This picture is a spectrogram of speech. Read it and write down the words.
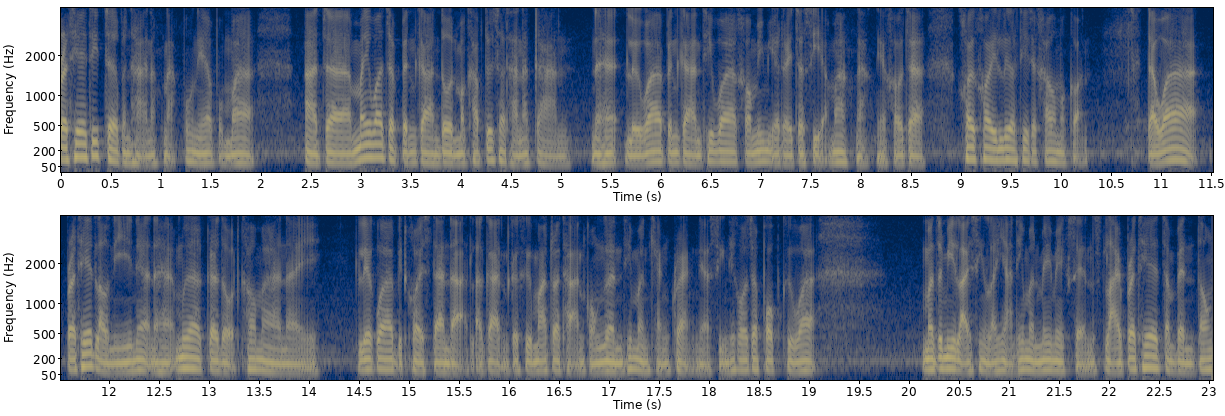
ประเทศที่เจอปัญหาหนักๆพวกนี้ผมว่าอาจจะไม่ว่าจะเป็นการโดนบังคับด้วยสถานการณ์นะฮะหรือว่าเป็นการที่ว่าเขาไม่มีอะไรจะเสียมากนักเนี่ยเขาจะค่อยๆเลือกที่จะเข้ามาก่อน แต่ว่าประเทศเหล่านี้เนี่ยนะฮะเมื่อกระโดดเข้ามาในเรียกว่า Bitcoin Standard ละกันก็คือมาตรฐานของเงินที่มันแข็งแกร่งเนี่ยสิ่งที่เขาจะพบคือว่ามันจะมีหลายสิ่งหลายอย่างที่มันไม่ make sense หลายประเทศจำเป็นต้อง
